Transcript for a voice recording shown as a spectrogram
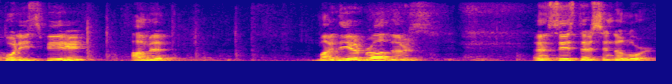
Holy Spirit. Amen. My dear brothers and sisters in the Lord,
